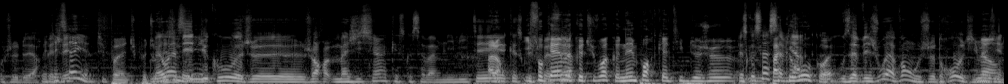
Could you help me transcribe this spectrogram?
au jeu de RPG. tu peux, tu peux tout Mais ouais, mais du coup, je, genre magicien, qu'est-ce que ça va me limiter? Alors, Qu'est-ce que il faut quand même que tu vois que n'importe quel type de jeu, Parce que ça, pas ça que vient. WoW, quoi. Vous avez joué avant au jeu de rôle, Non, j'imagine.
